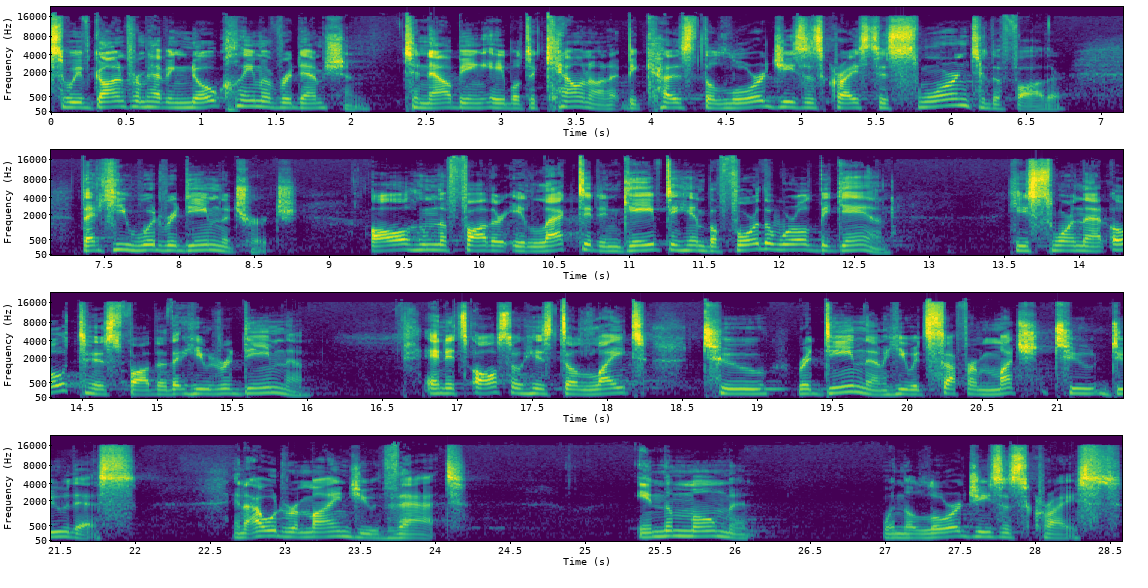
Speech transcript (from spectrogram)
So we've gone from having no claim of redemption to now being able to count on it because the Lord Jesus Christ has sworn to the Father that he would redeem the church, all whom the Father elected and gave to him before the world began. He's sworn that oath to his Father that he would redeem them. And it's also his delight to redeem them. He would suffer much to do this. And I would remind you that in the moment when the Lord Jesus Christ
